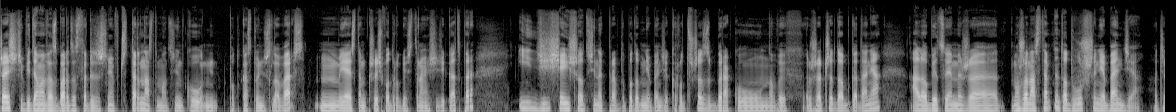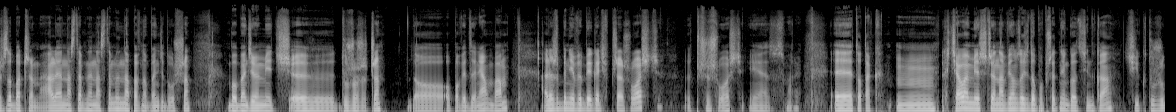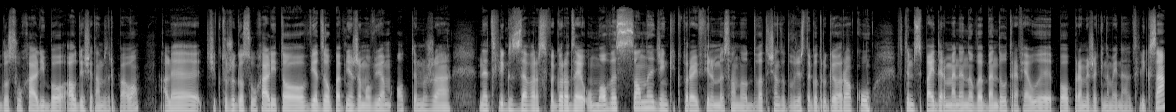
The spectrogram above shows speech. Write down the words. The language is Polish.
Cześć, witamy Was bardzo serdecznie w 14 odcinku podcastu Newslovers. Mm, ja jestem Krzyś, po drugiej stronie siedzi Kacper i dzisiejszy odcinek prawdopodobnie będzie krótszy z braku nowych rzeczy do obgadania, ale obiecujemy, że może następny to dłuższy nie będzie, chociaż zobaczymy, ale następny, następny na pewno będzie dłuższy, bo będziemy mieć yy, dużo rzeczy do opowiedzenia Wam, ale żeby nie wybiegać w przeszłość, przyszłość. Jezus Mary. E, to tak. Mm, chciałem jeszcze nawiązać do poprzedniego odcinka. Ci, którzy go słuchali, bo audio się tam zrypało, ale ci, którzy go słuchali, to wiedzą pewnie, że mówiłem o tym, że Netflix zawarł swego rodzaju umowę z Sony, dzięki której filmy Sony od 2022 roku, w tym Spider-Many nowe, będą trafiały po premierze kinowej na Netflixa.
